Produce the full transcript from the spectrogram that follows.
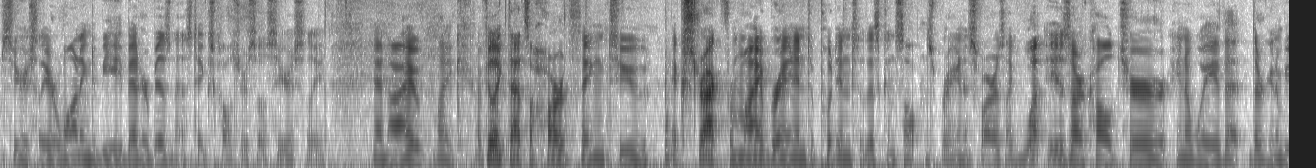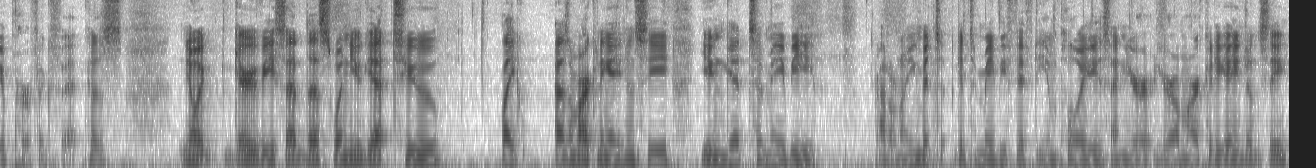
seriously or wanting to be a better business takes culture so seriously and i like i feel like that's a hard thing to extract from my brain and to put into this consultant's brain as far as like what is our culture in a way that they're going to be a perfect fit because you know gary vee said this when you get to like as a marketing agency you can get to maybe I don't know, you to, get to maybe 50 employees and you're you're a marketing agency.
